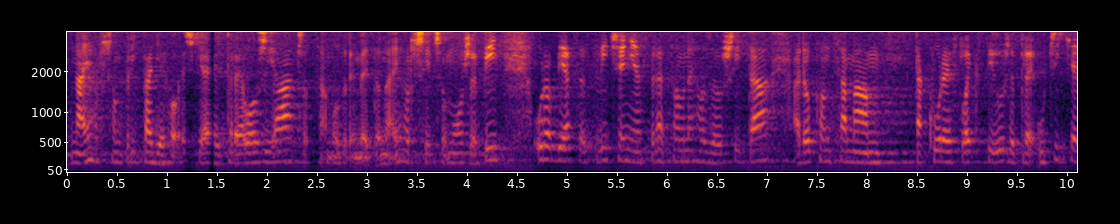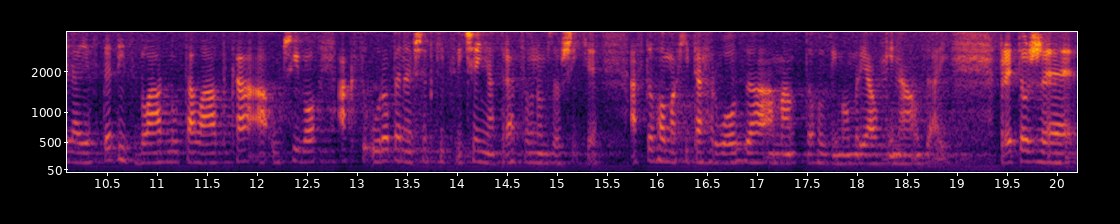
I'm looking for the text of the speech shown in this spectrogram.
v najhoršom prípade ho ešte aj preložia, čo samozrejme je to najhoršie, čo môže byť. Urobia sa cvičenia z pracovného zošita a dokonca mám takú reflexiu, že pre učiteľa je vtedy zvládnutá látka a učivo, ak sú urobené všetky cvičenia v pracovnom zošite. A z toho ma chytá hrôza a mám z toho zimomriavky naozaj pretože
